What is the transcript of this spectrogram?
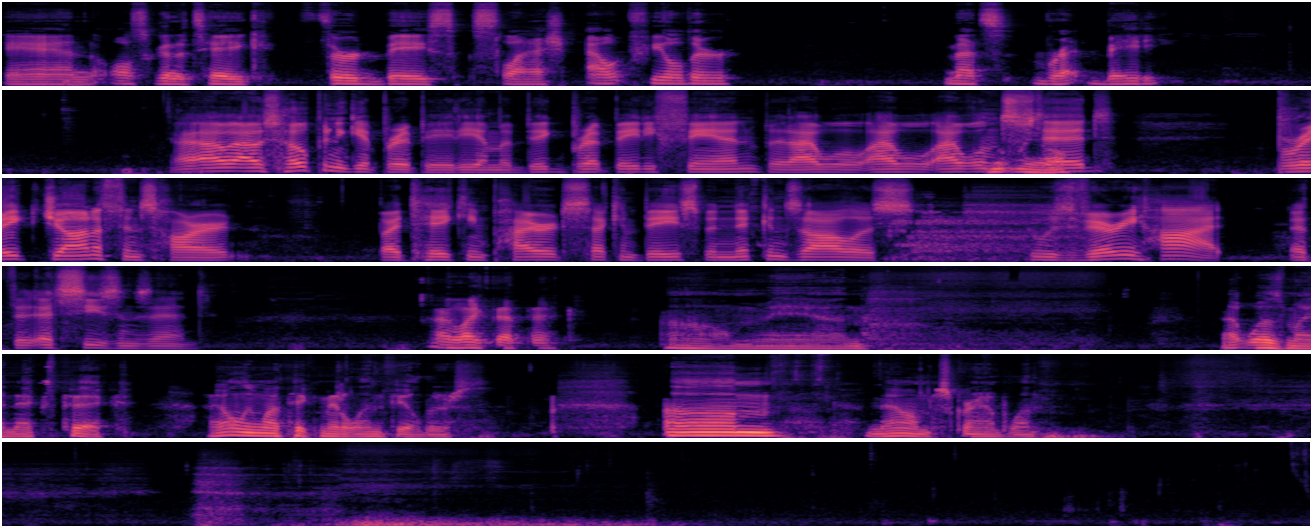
and also going to take third base slash outfielder Mets Brett Baty. I, I, was hoping to get Brett Baty. I'm a big Brett Baty fan, but I will I will I will instead break Jonathan's heart by taking Pirates second baseman Nick Gonzalez, who was very hot at the at season's end. I like that pick. Oh man. That was my next pick. I only want to take middle infielders. Um, now I'm scrambling.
